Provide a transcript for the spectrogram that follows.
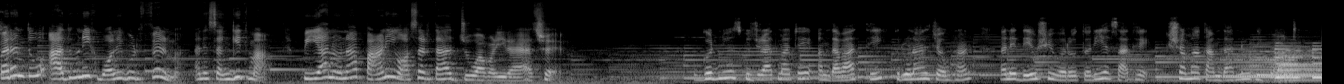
પરંતુ આધુનિક બોલિવૂડ ફિલ્મ અને સંગીતમાં પિયાનોના પાણી ઓસરતા જોવા મળી રહ્યા છે ગુડ ન્યૂઝ ગુજરાત માટે અમદાવાદથી કૃણાલ ચૌહાણ અને દેવશી વરોતરિયા સાથે ક્ષમા કામદારનો રિપોર્ટ.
